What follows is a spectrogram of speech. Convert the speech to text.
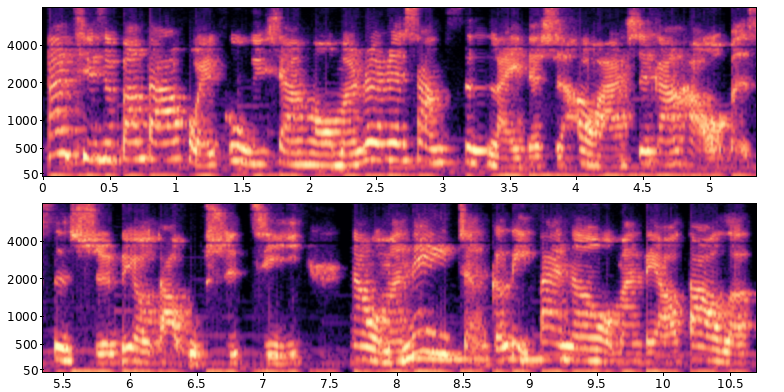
那其实帮大家回顾一下哈，我们瑞瑞上次来的时候啊，是刚好我们四十六到五十集。那我们那一整个礼拜呢，我们聊到了。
